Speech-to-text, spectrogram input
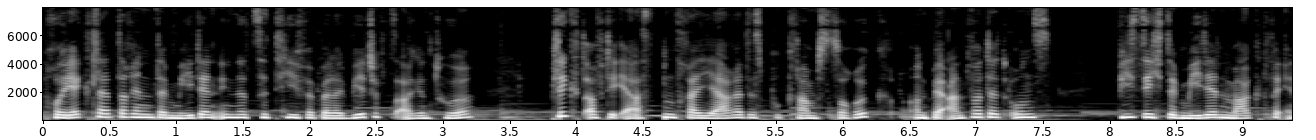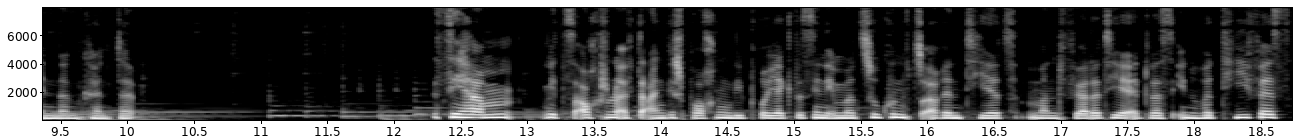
Projektleiterin der Medieninitiative bei der Wirtschaftsagentur, blickt auf die ersten drei Jahre des Programms zurück und beantwortet uns, wie sich der Medienmarkt verändern könnte. Sie haben jetzt auch schon öfter angesprochen, die Projekte sind immer zukunftsorientiert. Man fördert hier etwas Innovatives.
